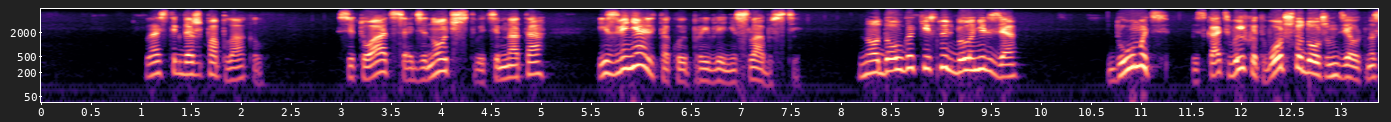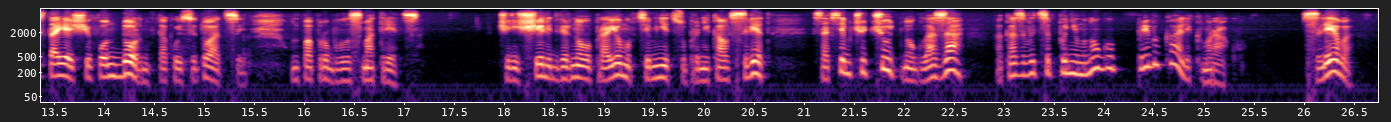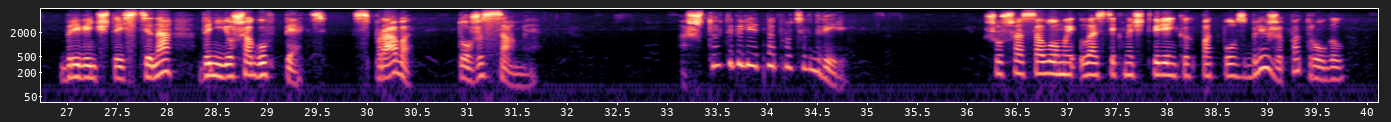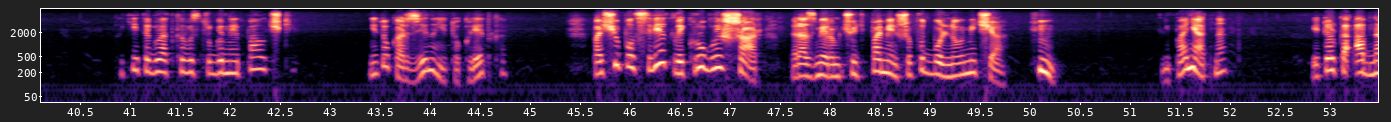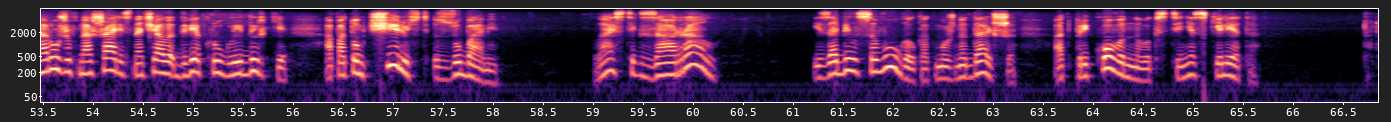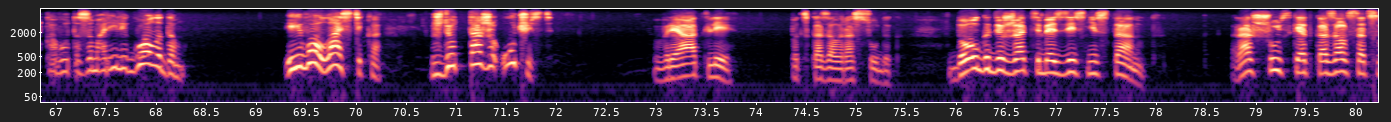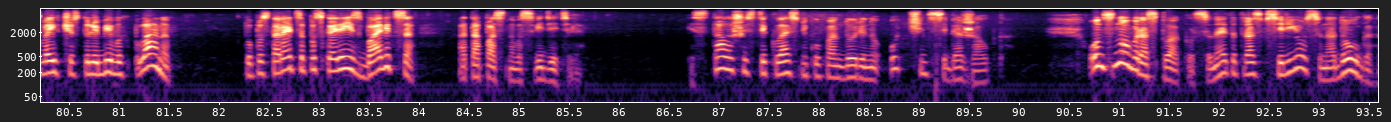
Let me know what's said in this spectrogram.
Ластик даже поплакал. Ситуация, одиночество темнота извиняли такое проявление слабости. Но долго киснуть было нельзя. Думать, искать выход — вот что должен делать настоящий фон Дорн в такой ситуации. Он попробовал осмотреться. Через щели дверного проема в темницу проникал свет, совсем чуть-чуть, но глаза, оказывается, понемногу привыкали к мраку. Слева — бревенчатая стена, до нее шагов пять. Справа то же самое. А что это белеет напротив двери? Шурша соломой, ластик на четвереньках подполз ближе, потрогал. Какие-то гладко выструганные палочки. Не то корзина, не то клетка. Пощупал светлый круглый шар размером чуть поменьше футбольного мяча. Хм, непонятно и только обнаружив на шаре сначала две круглые дырки, а потом челюсть с зубами, Ластик заорал и забился в угол как можно дальше от прикованного к стене скелета. Тут кого-то заморили голодом, и его, Ластика, ждет та же участь. «Вряд ли», — подсказал рассудок, — «долго держать тебя здесь не станут». Раз Шуйский отказался от своих честолюбивых планов, то постарается поскорее избавиться от опасного свидетеля. И стало шестикласснику Фандорину очень себя жалко. Он снова расплакался, на этот раз всерьез и надолго,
